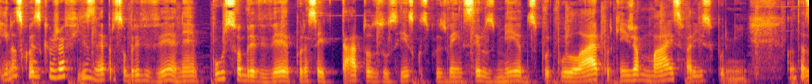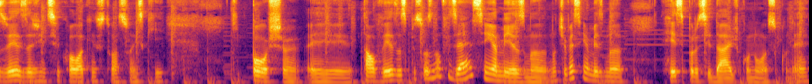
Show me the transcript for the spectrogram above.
e nas coisas que eu já fiz, né, para sobreviver, né, por sobreviver, por aceitar todos os riscos, por vencer os medos, por pular por quem jamais faria isso por mim. Quantas vezes a gente se coloca em situações que, que poxa, é, talvez as pessoas não fizessem a mesma, não tivessem a mesma reciprocidade conosco, né?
